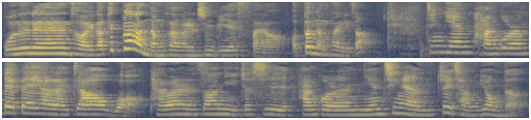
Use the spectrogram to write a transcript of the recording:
오늘은 저희가 특별한 영상을 준비했어요. 어떤 영상이죠? 今天韩国人贝贝要来教我台湾人 Sunny，就是韩国人年轻人最常用的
